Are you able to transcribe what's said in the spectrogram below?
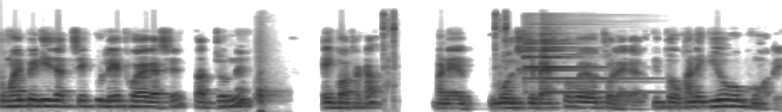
সময় পেরিয়ে যাচ্ছে, একটু লেট হয়ে গেছে, তার জন্যে এই কথাটা মানে বলছে যে ব্যস্ত হয়েও চলে গেল, কিন্তু ওখানে গিয়েও ও ঘুমাবে।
